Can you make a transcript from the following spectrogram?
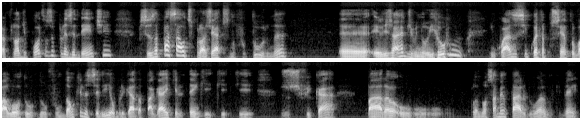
Afinal de contas, o presidente precisa passar outros projetos no futuro, né? É, ele já diminuiu em quase 50% o valor do, do, fundão que ele seria obrigado a pagar e que ele tem que, que, que justificar para o, o, plano orçamentário do ano que vem,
